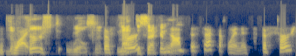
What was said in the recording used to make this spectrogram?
the Wife. first Wilson, The not the first- second Not one. the second one. It's the first.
